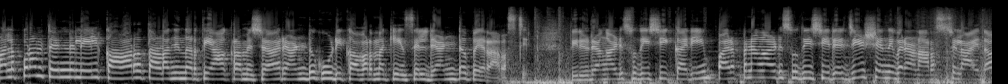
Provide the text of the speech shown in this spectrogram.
മലപ്പുറം തെന്നലയിൽ കാറ് തടഞ്ഞു നിർത്തി ആക്രമിച്ച രണ്ടു കൂടി കവർന്ന കേസിൽ രണ്ടു പേർ അറസ്റ്റിൽ. തിരൂരങ്ങാടി സ്വദേശി കരീം പരപ്പനങ്ങാടി സ്വദേശി രജീഷ് എന്നിവരാണ് അറസ്റ്റിലായത്.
